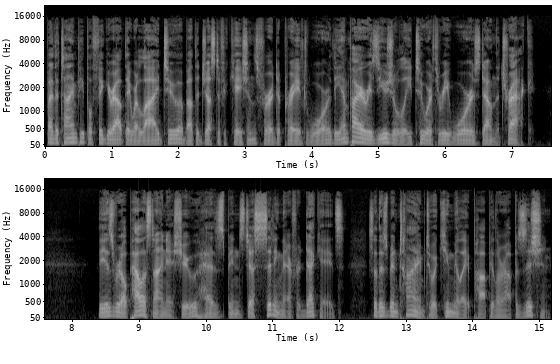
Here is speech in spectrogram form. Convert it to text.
By the time people figure out they were lied to about the justifications for a depraved war, the empire is usually two or three wars down the track. The Israel Palestine issue has been just sitting there for decades, so there's been time to accumulate popular opposition.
